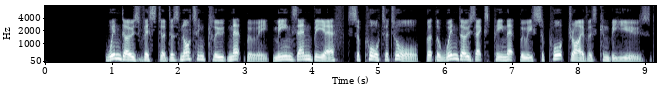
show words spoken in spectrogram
Windows Vista does not include NetBEUI means NBF support at all, but the Windows XP NetBEUI support drivers can be used.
